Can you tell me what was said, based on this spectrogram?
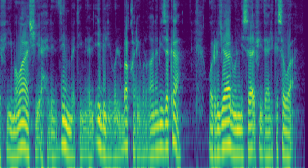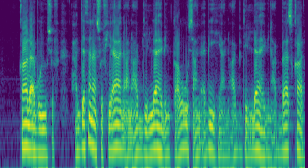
في مواشي أهل الذمة من الإبل والبقر والغنم زكاة والرجال والنساء في ذلك سواء. قال أبو يوسف حدثنا سفيان عن عبد الله بن طاووس عن أبيه عن عبد الله بن عباس قال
